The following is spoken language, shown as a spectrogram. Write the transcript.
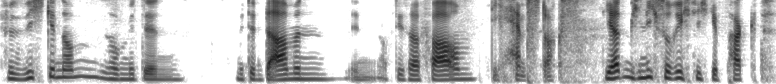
für sich genommen, so mit den, mit den Damen in, auf dieser Farm. Die Hamstocks. die hat mich nicht so richtig gepackt.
